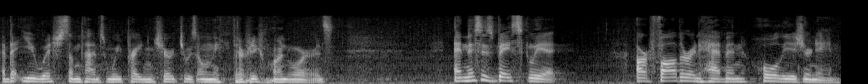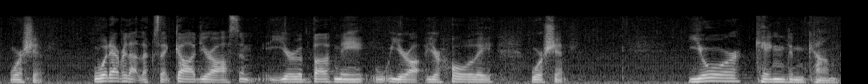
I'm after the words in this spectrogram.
I bet you wish sometimes when we prayed in church it was only 31 words. And this is basically it Our Father in heaven, holy is your name. Worship. Whatever that looks like. God, you're awesome. You're above me. You're, you're holy. Worship. Your kingdom come.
